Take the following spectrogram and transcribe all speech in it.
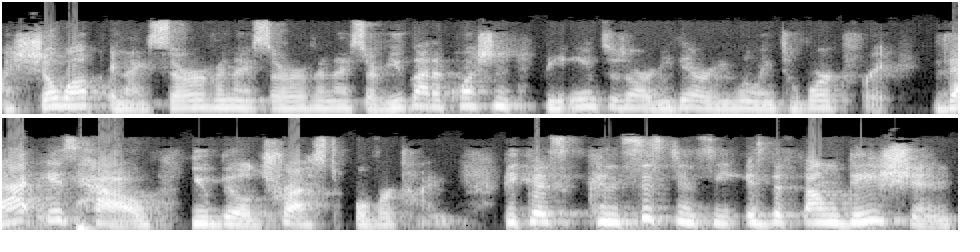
I show up and I serve and I serve and I serve. You got a question? The answer's already there. Are you willing to work for it? That is how you build trust over time because consistency is the foundation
